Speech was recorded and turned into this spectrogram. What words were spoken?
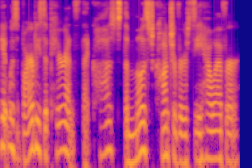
It was Barbie's appearance that caused the most controversy, however.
